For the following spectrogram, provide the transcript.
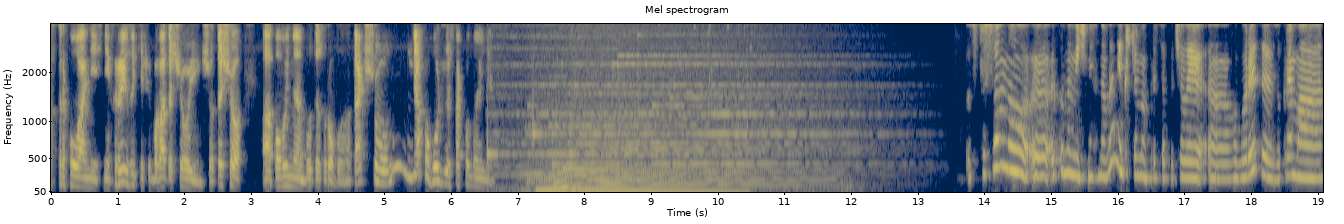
страхування їхніх ризиків і багато чого іншого. Те, що повинно бути зроблено. Так що ну я погоджуюсь, так воно і є. Стосовно е, економічних новин, якщо ми про це почали е, говорити, зокрема,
